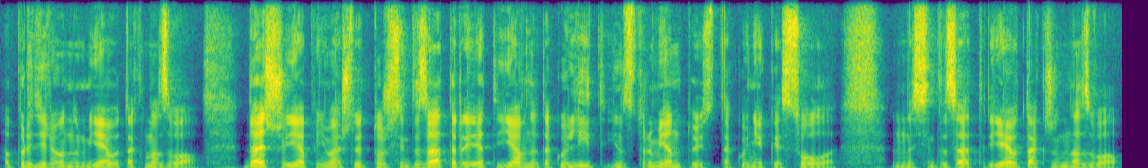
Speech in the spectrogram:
определенным, я его так назвал. Дальше я понимаю, что это тоже синтезатор, и это явно такой лид-инструмент, то есть такое некое соло на синтезаторе. Я его также назвал.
